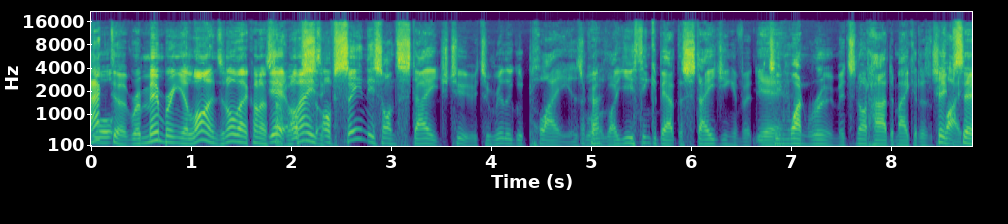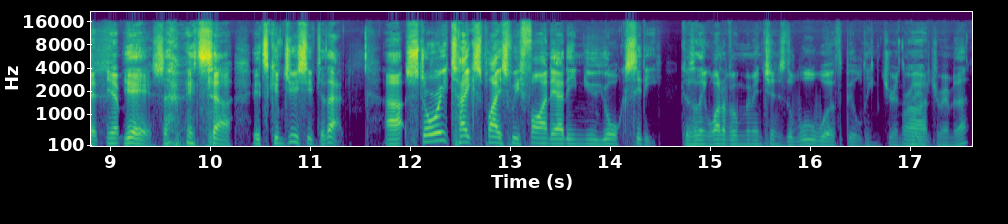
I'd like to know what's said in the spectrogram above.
Well- actor, remembering your lines and all that kind of yeah, stuff. I've. I've seen this on stage too. It's a really good play as well. Like you think about the staging of it. It's in one room. It's not hard to make it as a Cheap play. set, yep. Yeah, so it's uh, it's conducive to that. Uh, story takes place. We find out in New York City because I think one of them mentions the Woolworth building during the movie. Do you remember that?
